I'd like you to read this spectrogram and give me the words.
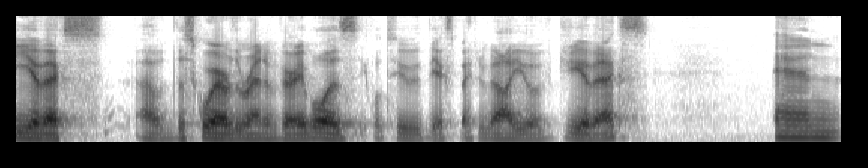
e of x, uh, the square of the random variable is equal to the expected value of g of x. And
